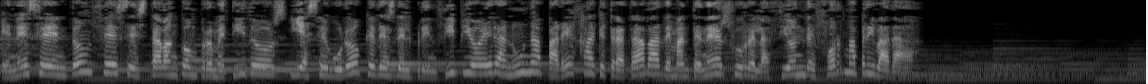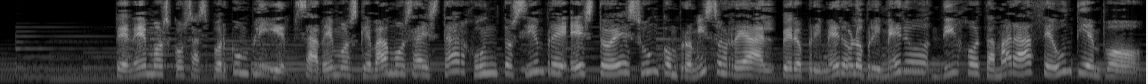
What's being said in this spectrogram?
En ese entonces estaban comprometidos, y aseguró que desde el principio eran una pareja que trataba de mantener su relación de forma privada. Tenemos cosas por cumplir, sabemos que vamos a estar juntos siempre, esto es un compromiso real, pero primero lo primero, dijo Tamara hace un tiempo.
